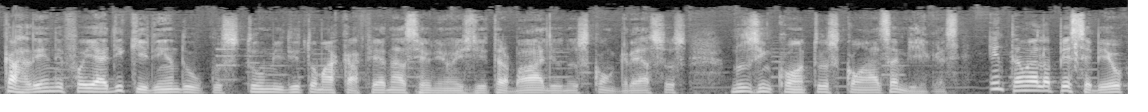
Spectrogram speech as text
Carlene foi adquirindo o costume de tomar café nas reuniões de trabalho, nos congressos, nos encontros com as amigas. Então ela percebeu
